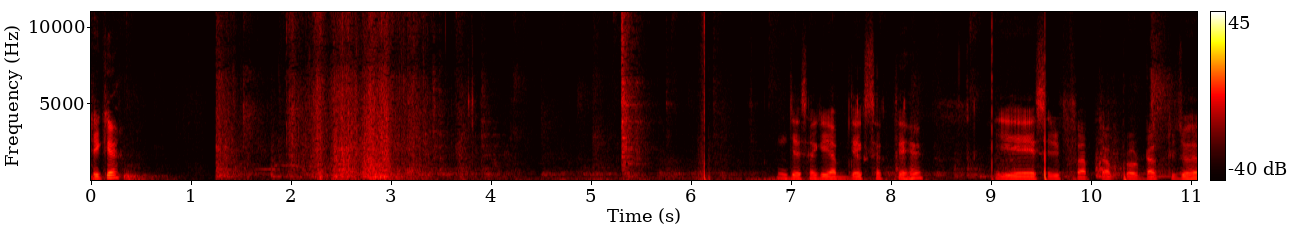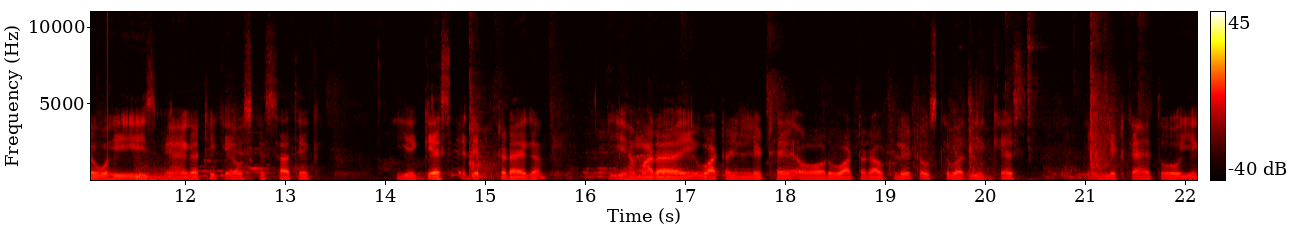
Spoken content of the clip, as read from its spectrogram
ठीक है? जैसा कि आप देख सकते हैं, ये सिर्फ़ आपका प्रोडक्ट जो है, वही इसमें आएगा। ठीक है? उसके साथ एक ये गैस एडेप्टर आएगा। ये हमारा वाटर इनलेट है और वाटर आउटलेट उसके बाद ये गैस इनलेट का है। तो ये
